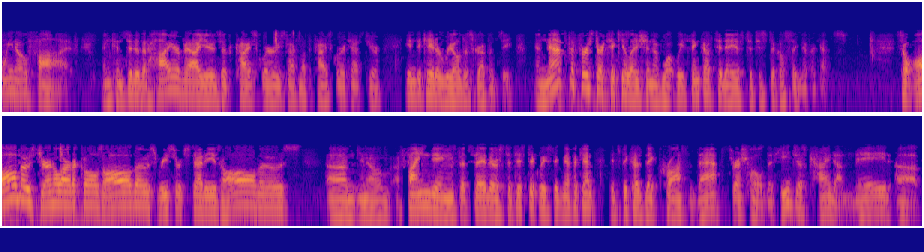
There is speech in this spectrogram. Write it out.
0.05 and consider that higher values of chi-square, he's talking about the chi-square test here, indicate a real discrepancy. And that's the first articulation of what we think of today as statistical significance. So all those journal articles, all those research studies, all those um, you know, findings that say they're statistically significant, it's because they cross that threshold that he just kind of made up.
